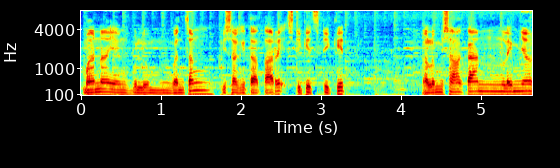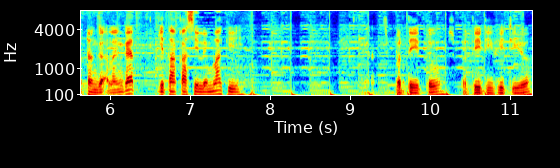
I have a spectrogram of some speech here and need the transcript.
Mana yang belum kenceng bisa kita tarik sedikit-sedikit. Kalau misalkan lemnya udah nggak lengket kita kasih lem lagi. Seperti itu seperti di video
